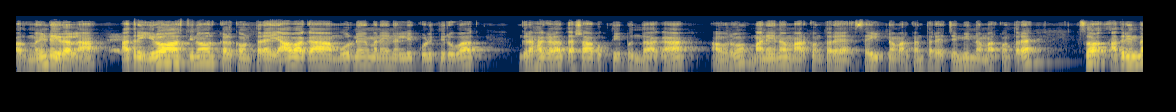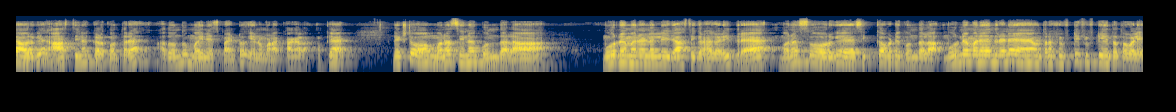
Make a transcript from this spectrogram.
ಅವ್ರ ಮೈಂಡೇ ಇರಲ್ಲ. ಆದರೆ ಇರೋ ಆಸ್ತಿನೂ ಅವ್ರು ಕಳ್ಕೊಳ್ತಾರೆ ಯಾವಾಗ ಮೂರನೇ ಮನೆಯಲ್ಲಿ ಕುಳಿತಿರುವ ಗ್ರಹಗಳ ದಶಾಭುಕ್ತಿ ಬಂದಾಗ ಅವರು ಮನೇನ ಮಾರ್ಕೊತಾರೆ ಸೈಟ್ನ ಮಾರ್ಕೊತಾರೆ, ಜಮೀನನ್ನ ಮಾರ್ಕೊತಾರೆ. ಸೊ ಅದರಿಂದ ಅವ್ರಿಗೆ ಆಸ್ತಿನ ಕಳ್ಕೊತಾರೆ. ಅದೊಂದು ಮೈನಸ್ ಪಾಯಿಂಟು ಏನು ಮಾಡೋಕ್ಕಾಗಲ್ಲ ಓಕೆ ನೆಕ್ಸ್ಟು ಮನಸ್ಸಿನ ಗೊಂದಲ. ಮೂರನೇ ಮನೆಯಲ್ಲಿ ಜಾಸ್ತಿ ಗ್ರಹಗಳಿದ್ದರೆ ಮನಸ್ಸು ಅವ್ರಿಗೆ ಸಿಕ್ಕಾಪಟ್ಟೆ ಗೊಂದಲ. ಮೂರನೇ ಮನೆ ಅಂದ್ರೇ ಒಂಥರ ಫಿಫ್ಟಿ ಫಿಫ್ಟಿ ಅಂತ ತಗೊಳ್ಳಿ.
